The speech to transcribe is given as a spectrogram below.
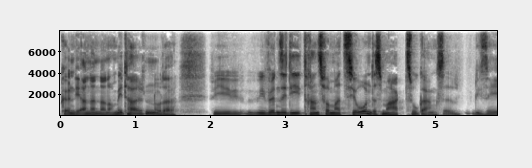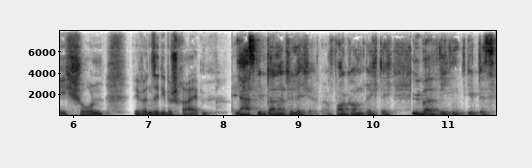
können die anderen da noch mithalten? Oder wie, wie würden Sie die Transformation des Marktzugangs, äh, die sehe ich schon, wie würden Sie die beschreiben? Ja, es gibt da natürlich vollkommen richtig. Überwiegend gibt es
